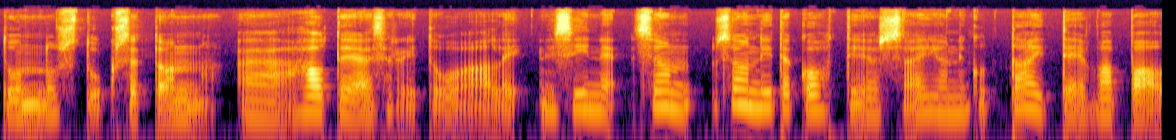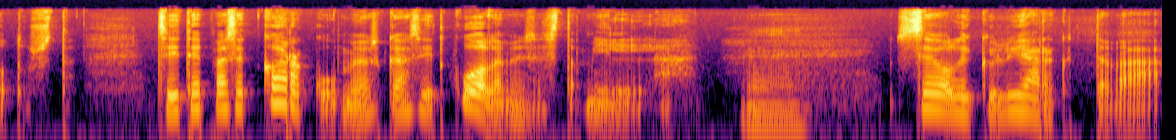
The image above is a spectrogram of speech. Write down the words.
tunnustukseton hautajaisrituaali, niin siinä, se, on, se on niitä kohtia, joissa ei ole niin taiteen vapautusta. Et siitä ei pääse karkuun myöskään siitä kuolemisesta millään. Mm. Se oli kyllä järkyttävää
